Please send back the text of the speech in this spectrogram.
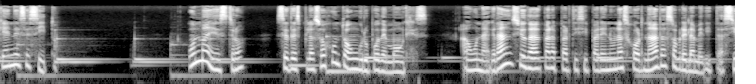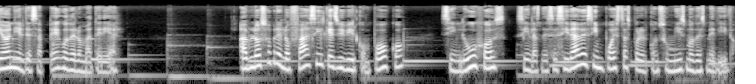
¿Qué necesito? Un maestro se desplazó junto a un grupo de monjes a una gran ciudad para participar en unas jornadas sobre la meditación y el desapego de lo material. Habló sobre lo fácil que es vivir con poco, sin lujos, sin las necesidades impuestas por el consumismo desmedido.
